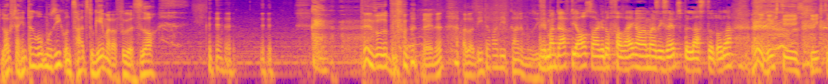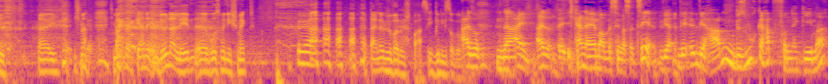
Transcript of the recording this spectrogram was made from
läuft da Hintergrundmusik und zahlst du GEMA dafür. So. nee, ne? Also als ich da war, lief keine Musik. Man darf die Aussage doch verweigern, wenn man sich selbst belastet, oder? Richtig, richtig. Ich, ich mache mach das gerne in Dönerläden, äh, wo es mir nicht schmeckt. Ja. nein, das war nur Spaß. Ich bin nicht so geworden. Also, nein. Also, ich kann da ja mal ein bisschen was erzählen. Wir, wir, wir haben einen Besuch gehabt von der GEMA.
